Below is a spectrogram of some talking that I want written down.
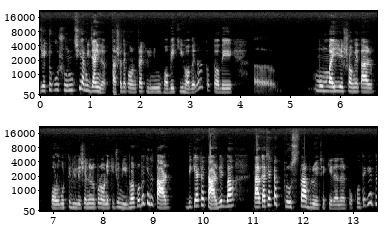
যেটুকু শুনছি, আমি জানি না তার সাথে কন্ট্রাক্ট রিনিউ হবে কি হবে না তবে মুম্বাইয়ের সঙ্গে তার পরবর্তী রিলেশনের ওপর অনেক কিছু নির্ভর করবে। কিন্তু তার দিকে একটা টার্গেট বা তার কাছে একটা প্রস্তাব রয়েছে কেরালার পক্ষ থেকে। তো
